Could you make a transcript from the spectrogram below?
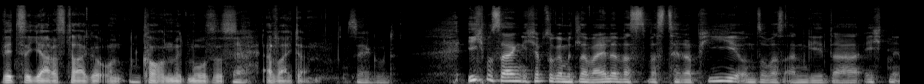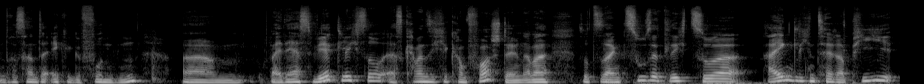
Witze, Jahrestage und Kochen mit Moses Ja. erweitern. Sehr gut. Ich muss sagen, ich habe sogar mittlerweile, was, was Therapie und sowas angeht, da echt eine interessante Ecke gefunden. Ähm, bei der ist wirklich so, das kann man sich hier kaum vorstellen, aber sozusagen zusätzlich zur eigentlichen Therapie,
